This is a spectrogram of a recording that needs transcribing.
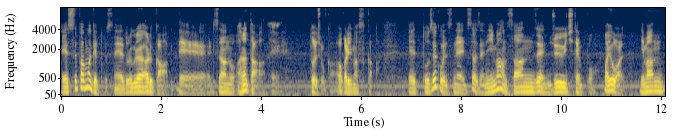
えースーパーマーケットですねどれぐらいあるか、えーリスナーのあなた、えーどうでしょうか？分かりますか？えっと全国ですね実はですね2万3011店舗、まあ、要は2万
